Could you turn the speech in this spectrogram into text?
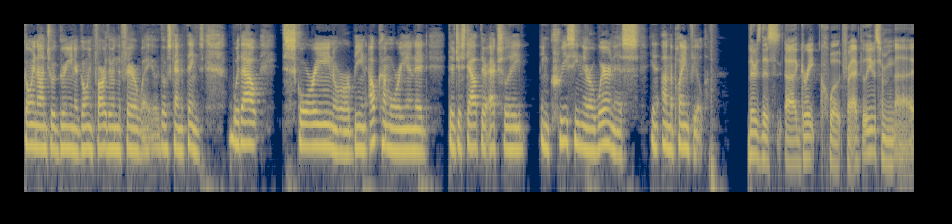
going onto a green or going farther in the fairway or those kind of things without scoring or being outcome oriented. They're just out there actually increasing their awareness in, on the playing field. There's this uh, great quote from, I believe it's from uh,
